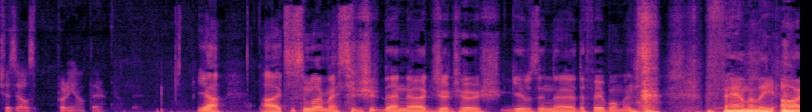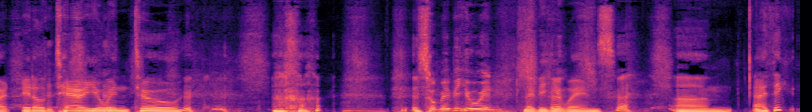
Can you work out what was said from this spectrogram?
Chazelle's putting out there. Yeah, uh, it's a similar message than uh, Judd Hirsch gives in the the Fabelmans. Family art, it'll tear you in two. so maybe he wins. Maybe he wins. Um, and I think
